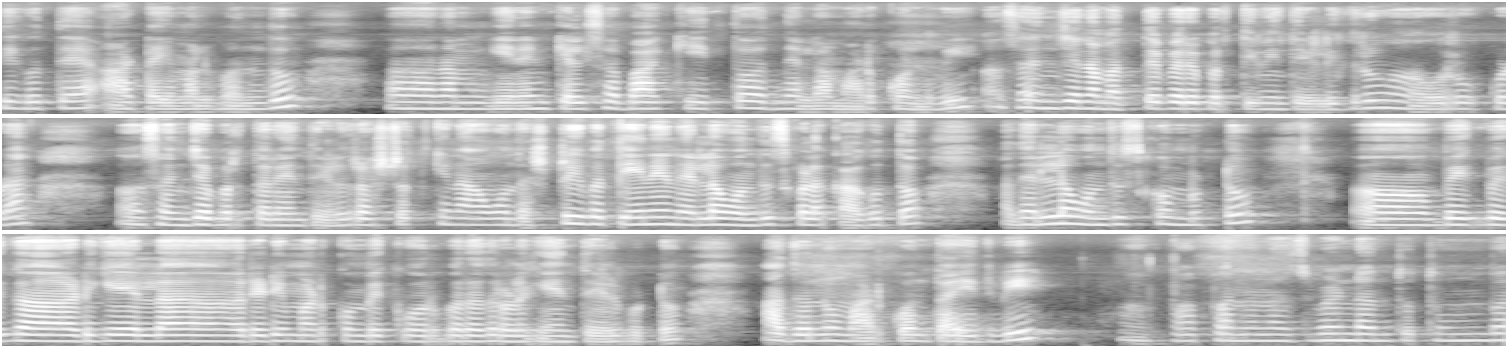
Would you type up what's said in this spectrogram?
ಸಿಗುತ್ತೆ. ಆ ಟೈಮಲ್ಲಿ ಬಂದು ನಮ್ಗೆ ಏನೇನು ಕೆಲಸ ಬಾಕಿ ಇತ್ತು ಅದನ್ನೆಲ್ಲ ಮಾಡ್ಕೊಂಡ್ವಿ. ಸಂಜೆ ನಮ್ಮ ಅತ್ತೆ ಬೇರೆ ಬರ್ತೀವಿ ಅಂತ ಹೇಳಿದರು. ಅವರು ಕೂಡ ಸಂಜೆ ಬರ್ತಾರೆ ಅಂತ ಹೇಳಿದ್ರು. ಅಷ್ಟೊತ್ತಿಗೆ ನಾವು ಒಂದಷ್ಟು ಇವತ್ತು ಏನೇನೆಲ್ಲ ಹೊಂದಿಸ್ಕೊಳಕ್ಕಾಗುತ್ತೋ ಅದೆಲ್ಲ ಹೊಂದಿಸ್ಕೊಂಬಿಟ್ಟು ಬೇಗ ಬೇಗ ಅಡುಗೆ ಎಲ್ಲ ರೆಡಿ ಮಾಡ್ಕೊಬೇಕು ಅವ್ರು ಬರೋದ್ರೊಳಗೆ ಅಂತ ಹೇಳ್ಬಿಟ್ಟು ಅದನ್ನು ಮಾಡ್ಕೊತಾ ಇದ್ವಿ. ಪಾಪ ನನ್ನ ಹಸ್ಬೆಂಡ್ ಅಂತೂ ತುಂಬಾ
